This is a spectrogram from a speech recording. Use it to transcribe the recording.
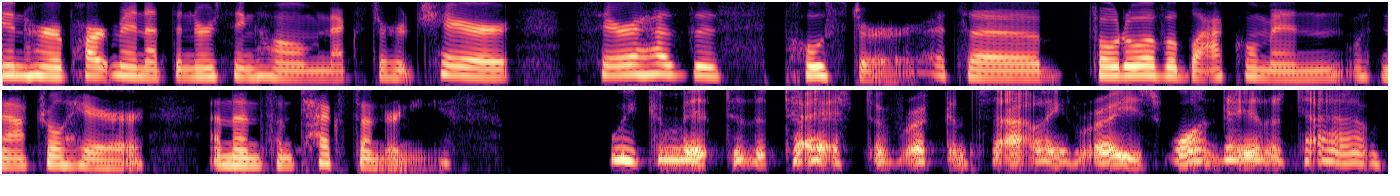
In her apartment at the nursing home next to her chair sarah has this poster. It's a photo of a black woman with natural hair and then some text underneath. We commit to the task of reconciling race one day at a time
